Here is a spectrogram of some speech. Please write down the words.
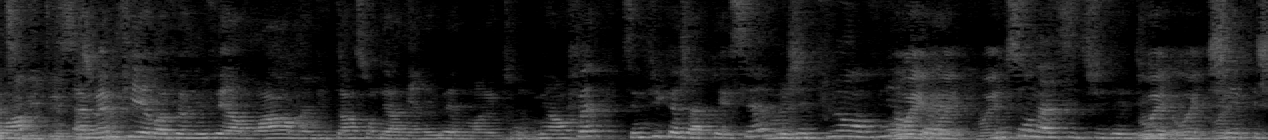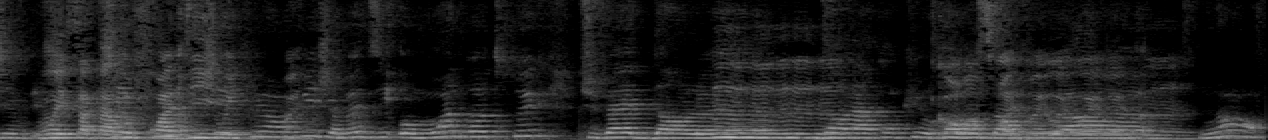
moi. La même fille est revenue vers moi en m'invitant à son dernier événement et tout. Mais en fait, c'est une fille que j'appréciais, mais j'ai plus envie en Oui, fait. oui, Vu son attitude et tout. oui, oui, oui. J'ai- j'ai- Oui, j'ai- ça t'a j'ai refroidi, plus- J'ai plus envie, je me dis, au moindre truc, tu vas être dans, le, dans la concurrence, Commence, ouais, dans euh, ouais. Non,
